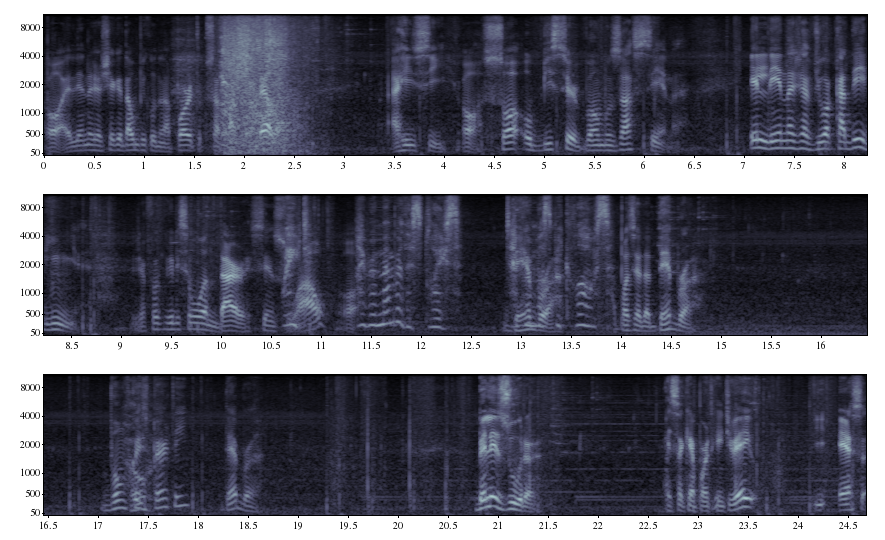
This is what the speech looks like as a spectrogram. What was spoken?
Ó, a Helena já chega a dar um bico na porta com o sapato dela. Aí sim, ó, só observamos a cena. Helena já viu a cadeirinha. Já foi com aquele seu andar sensual. Ó. I remember this place. Debra. Rapaziada, Debra. Vamos ficar oh. esperto, hein? Debra. Belezura. Essa aqui é a porta que a gente veio. E essa...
